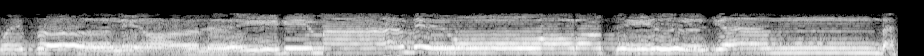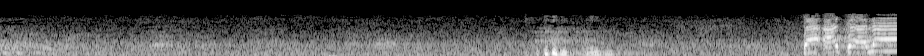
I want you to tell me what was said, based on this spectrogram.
يخصفان عليهما من ورق الجنة. فأكلا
